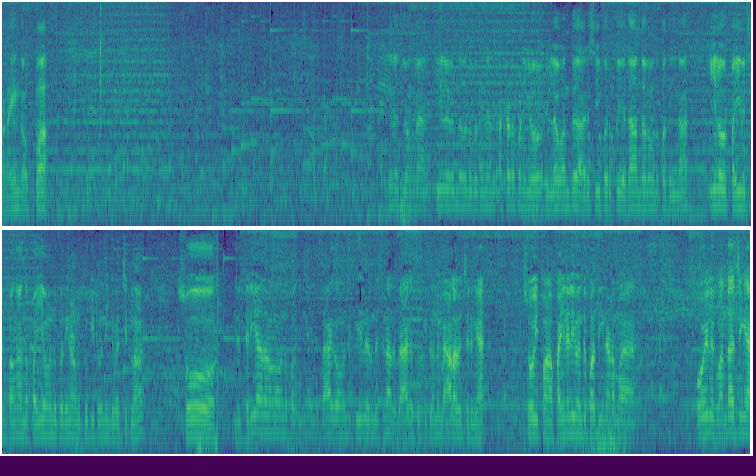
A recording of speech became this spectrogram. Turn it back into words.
அடையங்கப்பா வச்சுக்கோங்களேன். கீழே இருந்து வந்து பார்த்தீங்கன்னா அந்த கட்டட பணிகளோ இல்லை வந்து அரிசி பருப்பு எதாக இருந்தாலும் வந்து பார்த்தீங்கன்னா கீழே ஒரு பை வச்சுருப்பாங்க. அந்த பையை வந்து பார்த்தீங்கன்னா நம்ம தூக்கிட்டு வந்து இங்கே வச்சுக்கலாம். ஸோ இது தெரியாதவங்க வந்து பார்த்தீங்கன்னா இந்த பேகை வந்து கீழே இருந்துச்சுன்னா அந்த பேகை தூக்கிட்டு வந்து மேலே வச்சுருங்க. ஸோ இப்போ ஃபைனலி வந்து பார்த்தீங்கன்னா நம்ம கோயிலுக்கு வந்தாச்சுங்க.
